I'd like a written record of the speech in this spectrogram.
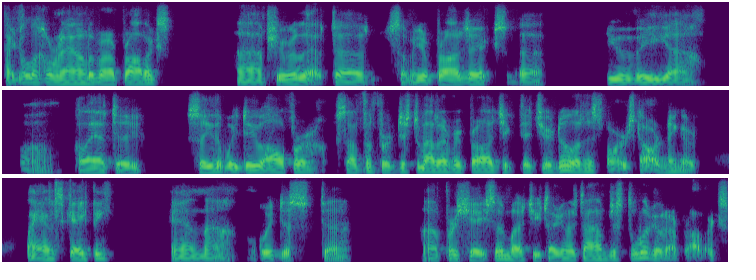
take a look around of our products. Uh, I'm sure that uh, some of your projects uh, you will be uh, glad to see that we do offer something for just about every project that you're doing as far as gardening or landscaping. And we just appreciate so much you taking the time just to look at our products.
